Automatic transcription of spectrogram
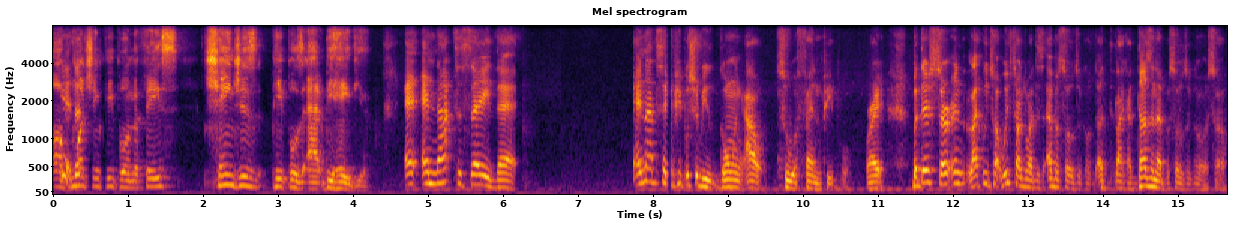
of Yeah, the- punching people in the face changes people's at behavior. and, and not to say that, and not to say people should be going out to offend people, right? But there's certain, like we talked, we've talked about this episodes ago, like a dozen episodes ago or so.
